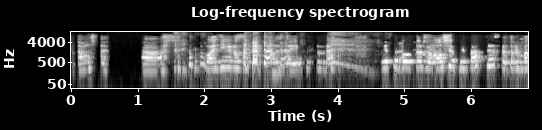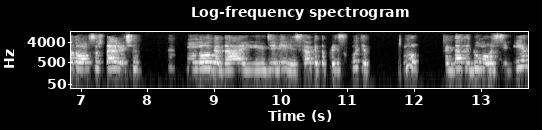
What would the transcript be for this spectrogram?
потому что а, Владимиру захотелось заехать туда. Это был тоже волшебный процесс, который мы потом обсуждали очень много, да, и удивились, как это происходит. Ну, когда ты думал о себе,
